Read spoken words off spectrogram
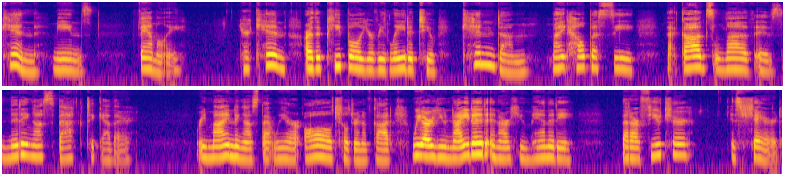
Kin means family. Your kin are the people you're related to. Kindom might help us see that God's love is knitting us back together reminding us that we are all children of God. We are united in our humanity, that our future is shared.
